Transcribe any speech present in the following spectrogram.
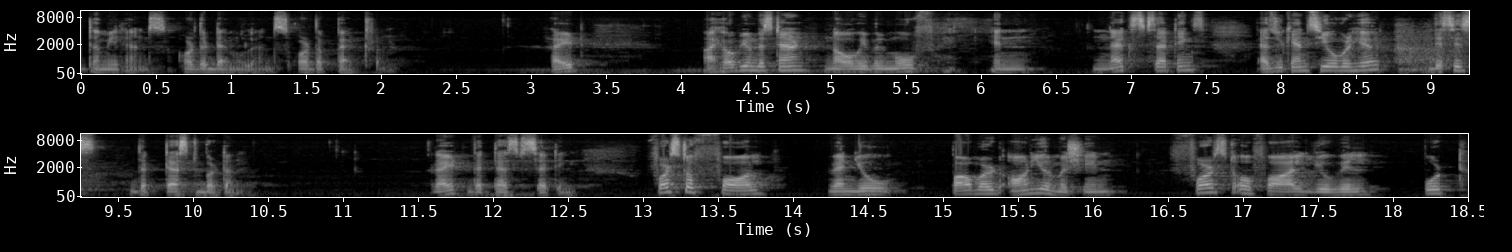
dummy lens or the demo lens or the pattern right? I hope you understand. Now we will move in next settings. As you can see over here this is the test button right? The test setting. First of all when you powered on your machine first of all you will put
